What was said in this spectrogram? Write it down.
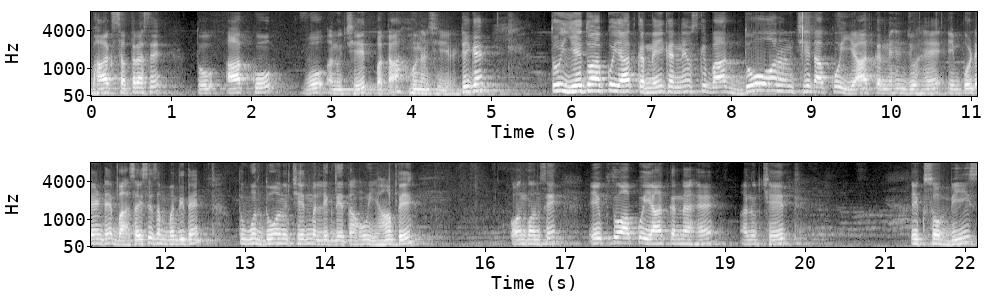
भाग सत्रह से तो आपको वो अनुच्छेद पता होना चाहिए, ठीक है? तो ये तो आपको याद करने ही करने हैं, उसके बाद दो और अनुच्छेद आपको याद करने हैं जो है इम्पोर्टेंट है भाषा से संबंधित हैं तो वो दो अनुच्छेद में लिख देता हूँ यहाँ पे। कौन कौन से? एक तो आपको याद करना है अनुच्छेद 120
